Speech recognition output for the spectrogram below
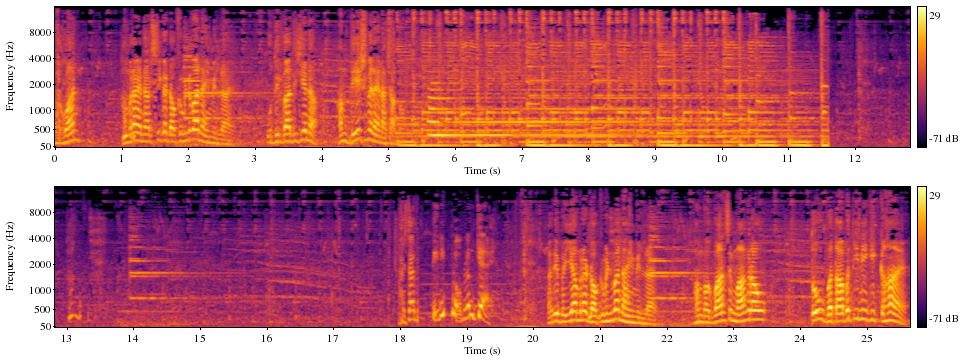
भगवान हमारा एनआरसी का डॉक्यूमेंट वहाँ नहीं मिल रहा है। वो दिलवा दीजिए ना हम देश में रहना चाहता हूँ। भाई साहब तेरी प्रॉब्लम क्या है? अरे भैया हमारा डॉक्यूमेंट वहाँ नहीं मिल रहा है। हम भगवान से मांग रहा हूँ तो वो बतावत ही नहीं कि कहाँ है।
